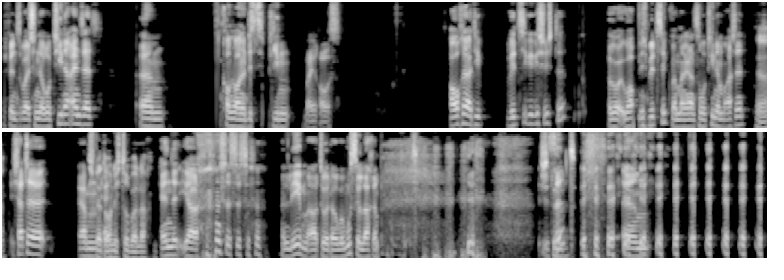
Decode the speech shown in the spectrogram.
Ich finde, sobald ich eine Routine einsetzt, ähm, kommt auch eine Disziplin bei raus. Auch relativ witzige Geschichte, also überhaupt nicht witzig, weil meine ganzen Routinen im Arsch sind. Ja. Ich hatte ähm, Ich werde auch nicht drüber lachen. Ende, ja, das ist mein Leben, Arthur, darüber musst du lachen. Stimmt. Ähm,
